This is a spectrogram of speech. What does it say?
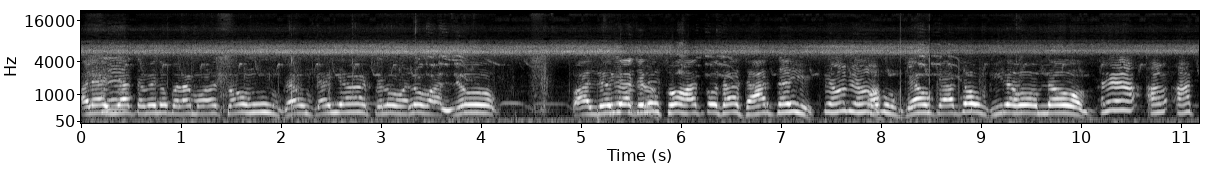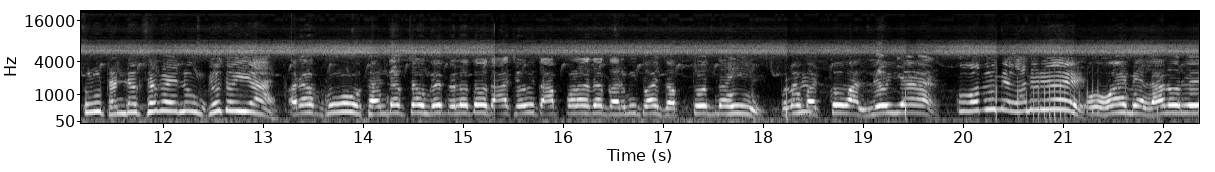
અલે યાર, તમે તો ભલા માણસ છો, હું ઊંઘ્યા ઊંઘ્યા યાર. પેલો ઓલો વાલ્યો. વાલ્યો યાર સો હાથ કોથળા ઝાર થઈ. બેહો બેહો આમ ઊંઘ્યા ઊંઘ્યા જો ઊંઘી રહ્યો અમને ઓમ અરે આ થોડું ઠંડક છે કે એટલે ઊંઘ્યો તો યાર. અરે હું ઠંડક છે ઊંઘે? પેલો તો આ જોયું તાપ પડે છે ગરમી તોય જપતો જ નહીં. પેલો બટકો વાલ્યો યાર. ઓ બે મેલાનો રે. ઓ હોય મેલાનો રે.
